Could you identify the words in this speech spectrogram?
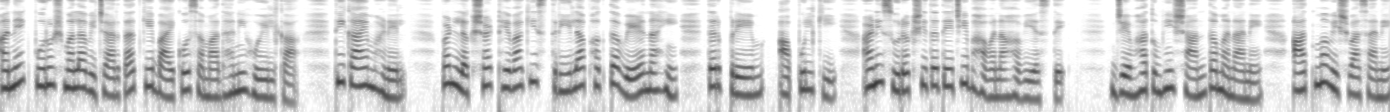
अनेक पुरुष मला विचारतात की बायको समाधानी होईल का? ती काय म्हणेल? पण लक्षात ठेवा की स्त्रीला फक्त वेळ नाही तर प्रेम आपुलकी आणि सुरक्षिततेची भावना हवी असते. जेव्हा तुम्ही शांत मनाने आत्मविश्वासाने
